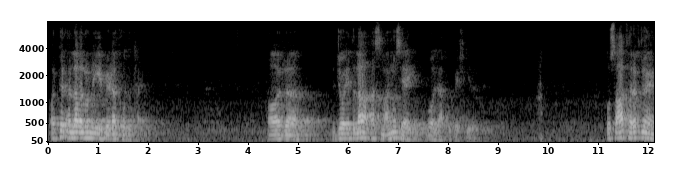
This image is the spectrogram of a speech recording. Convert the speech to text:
اور پھر اللہ والوں نے یہ بیڑا خود اٹھایا۔ اور جو اطلاع آسمانوں سے آئی، وہ آج آپ کو پیش کیے دیتے وہ سات حرف جو ہیں،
